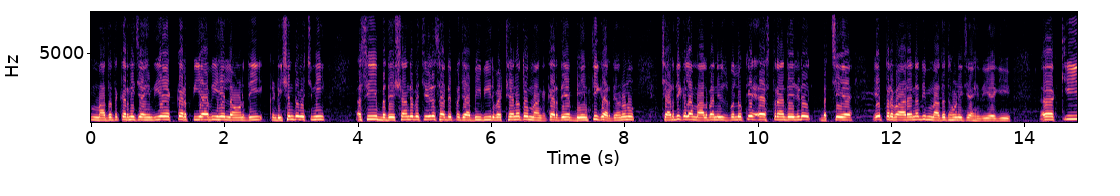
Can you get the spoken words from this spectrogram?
ਮਦਦ ਕਰਨੀ ਚਾਹੀਦੀ ਹੈ। 1 ਰੁਪਿਆ ਵੀ ਇਹ ਲਾਉਣ ਦੀ ਕੰਡੀਸ਼ਨ ਦੇ ਵਿੱਚ ਨਹੀਂ। ਅਸੀਂ ਵਿਦੇਸ਼ਾਂ ਦੇ ਵਿੱਚ ਜਿਹੜੇ ਸਾਡੇ ਪੰਜਾਬੀ ਵੀਰ ਬੈਠੇ ਆ ਉਹਨਾਂ ਤੋਂ ਮੰਗ ਕਰਦੇ ਆ ਬੇਨਤੀ ਕਰਦੇ ਆ ਉਹਨਾਂ ਨੂੰ ਚੜ੍ਹਦੀ ਕਲਾ ਮਾਲਵਾ ਨਿਊਜ਼ ਵੱਲੋਂ ਕਿ ਇਸ ਤਰ੍ਹਾਂ ਦੇ ਜਿਹੜੇ ਬੱਚੇ ਆ ਇਹ ਪਰਿਵਾਰ ਇਹਨਾਂ ਦੀ ਮਦਦ ਹੋਣੀ ਚਾਹੀਦੀ ਹੈਗੀ। ਕੀ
